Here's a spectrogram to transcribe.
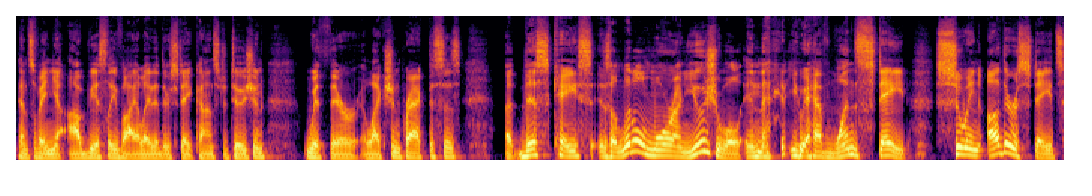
Pennsylvania obviously violated their state constitution with their election practices. Uh, this case is a little more unusual in that you have one state suing other states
